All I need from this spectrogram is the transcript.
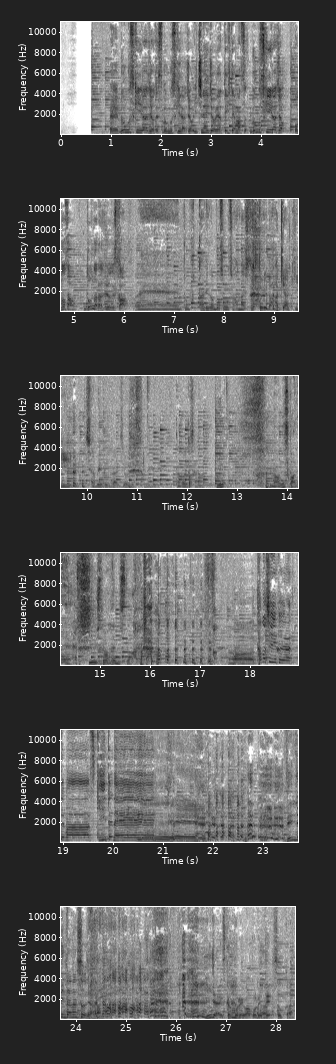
えー、ブングスキーラジオです。ブングスキーラジオ1年以上やってきてます。ブングスキーラジオ、小野さん、どんなラジオですか？えーと2人がボソボソ話して1人がハキハキ喋るラジオですね。高木さん。え？何ですかね？用意してませんでした。あー楽しくやってます。聞いてね。全然楽しそうじゃない。いいんじゃないですか？これはこれで。そうか。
